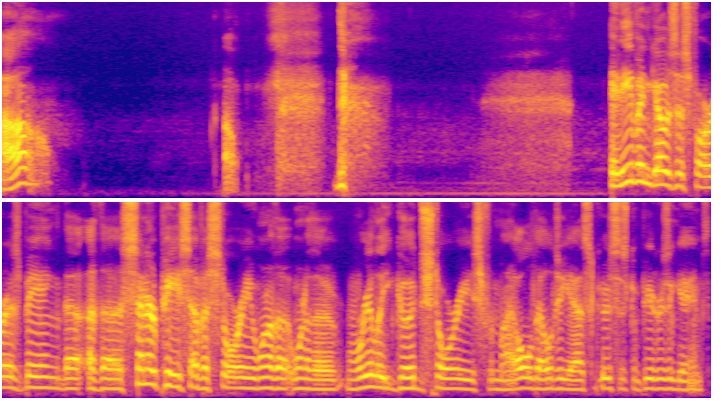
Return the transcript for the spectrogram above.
Oh. Oh. it even goes as far as being the uh, the centerpiece of a story, one of the one of the really good stories from my old LGS Goose's Computers and Games.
